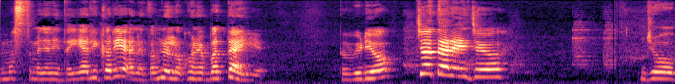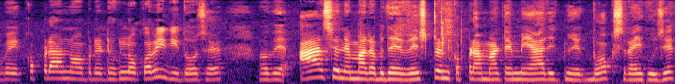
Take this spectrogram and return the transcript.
મસ્ત મજાની તૈયારી કરીએ અને તમને લોકોને બતાવીએ. તો વીડિયો જોતા રહેજો. જો હવે કપડાનો આપણે ઢગલો કરી દીધો છે. હવે આ છે ને મારા બધા વેસ્ટર્ન કપડાં માટે મેં આ રીતનું એક બોક્સ રાખ્યું છે.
